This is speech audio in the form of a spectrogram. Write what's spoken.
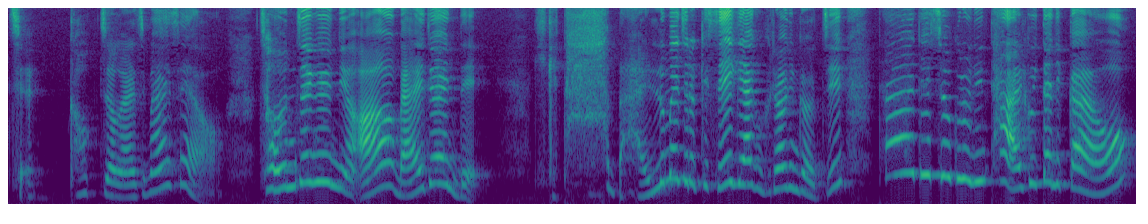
참, 걱정하지 마세요. 전쟁은요, 아, 말도 안 돼. 이게 다 말로만 저렇게 세게 하고 그러는 거지. 다들 속으로는 다 알고 있다니까요.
